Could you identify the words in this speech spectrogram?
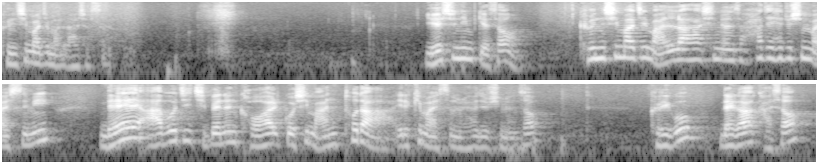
근심하지 말라 하셨어요. 예수님께서 근심하지 말라 하시면서 하지 해주신 말씀이 내 아버지 집에는 거할 곳이 많도다 이렇게 말씀을 해주시면서 그리고 내가 가서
